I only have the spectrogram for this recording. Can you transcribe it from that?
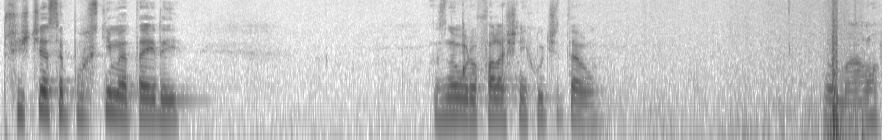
Příště se pustíme tady znovu do falešných učitelů. No málo.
